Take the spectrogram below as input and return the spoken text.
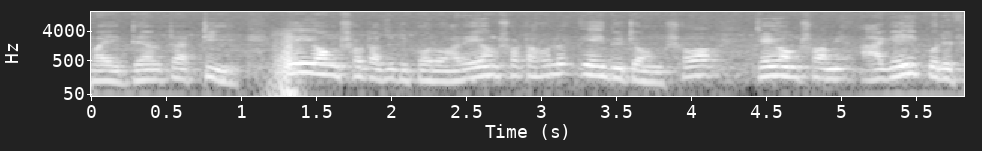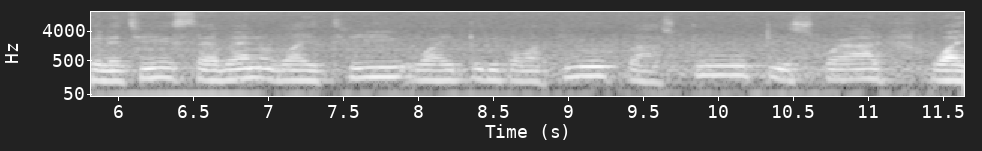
by delta T. এই অংশটা যদি করো, আর এই অংশটা হলো এই দুটো অংশ। যেই অংশ আমি আগেই করে ফেলেছি, seven Y three Y to the power cube plus two T square Y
